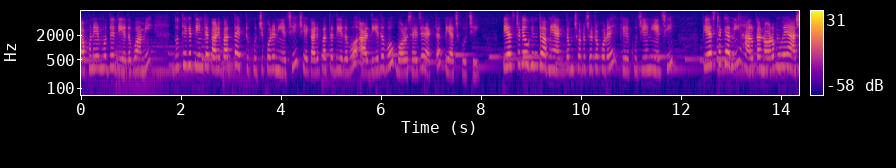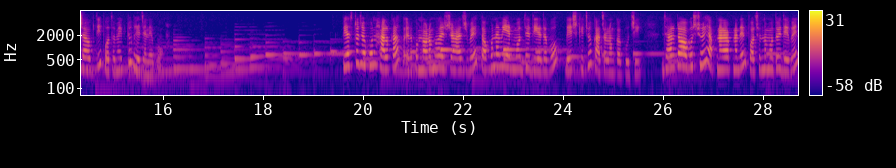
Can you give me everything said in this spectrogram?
তখন এর মধ্যে দিয়ে দেবো আমি দু থেকে তিনটে কারি পাত্তা একটু কুচি করে নিয়েছি। সেই কারি পাত্তা দিয়ে দেবো আর দিয়ে দেবো বড় সাইজের একটা পেঁয়াজ কুচি। পেঁয়াজটাকেও কিন্তু আমি একদম ছোট ছোট করে কুচিয়ে নিয়েছি। পেঁয়াজটাকে আমি হালকা নরম হয়ে আসা অবধি প্রথমে একটু ভেজে নেব। পেঁয়াজটা যখন হালকা এরকম নরম হয়ে আসবে, তখন আমি এর মধ্যে দিয়ে দেব বেশ কিছু কাঁচা লঙ্কা কুচি। ঝালটা অবশ্যই আপনারা আপনাদের পছন্দ মতোই দেবেন।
